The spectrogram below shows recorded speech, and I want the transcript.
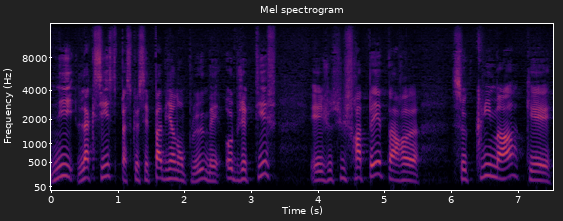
ni laxiste, parce que c'est pas bien non plus, mais objectif. Et je suis frappé par euh, ce climat qui est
